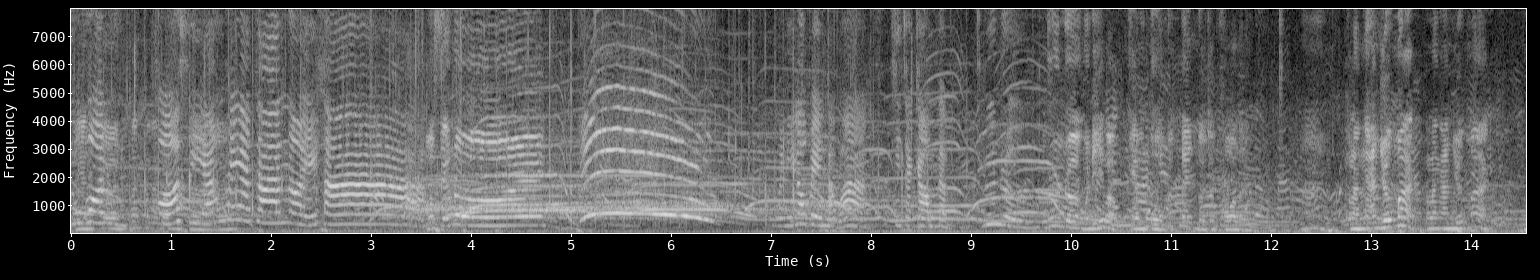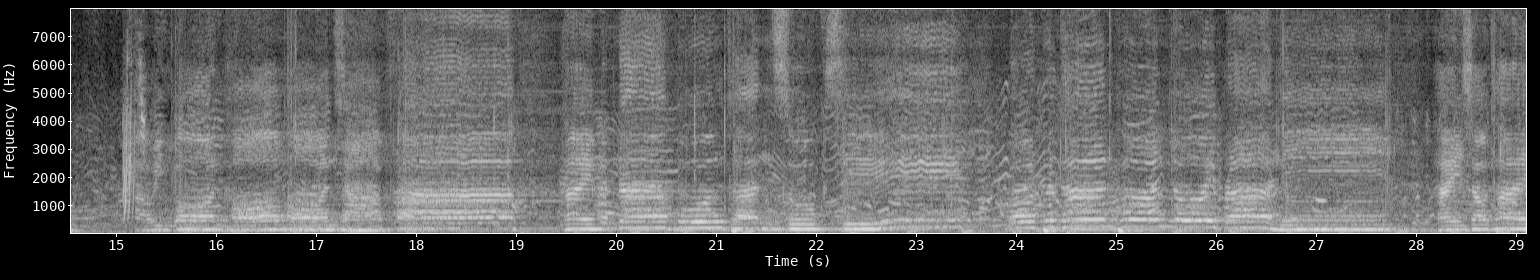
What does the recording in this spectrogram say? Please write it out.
ทุกคนขอเสียงให้อาจารย์หน่อยค่ะขอเสียงหน่อยวันนี้เราเป็นแบบว่ากิจกรรมแบบรื่นเริงรื่นเริงวันนี้แบบเตรียมตัวมาเต้นโดยเฉพาะเลยอืมพลังงานเยอะมากพลังงานเยอะมากวิงวอนขอพรจากฟ้าให้ บรรดาพวงท่านสุขสีโปรดประทานพรโดยปราณี ให้ชาวไทย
